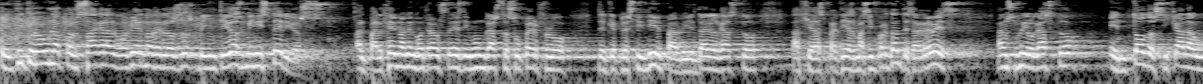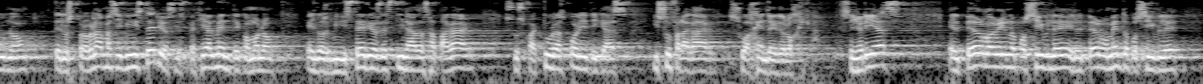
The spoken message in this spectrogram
el título 1 consagra al gobierno de los 22 ministerios. Al parecer no han encontrado ustedes ningún gasto superfluo del que prescindir para orientar el gasto hacia las partidas más importantes. Al revés, han subido el gasto en todos y cada uno de los programas y ministerios, y especialmente, como no, en los ministerios destinados a pagar sus facturas políticas y sufragar su agenda ideológica. Señorías, el peor gobierno posible, en el peor momento posible,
